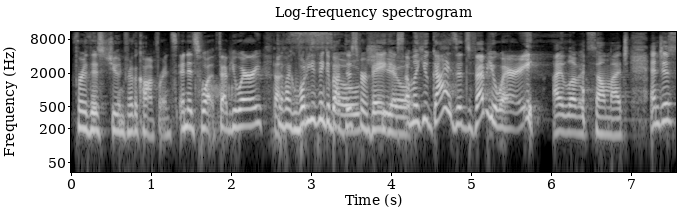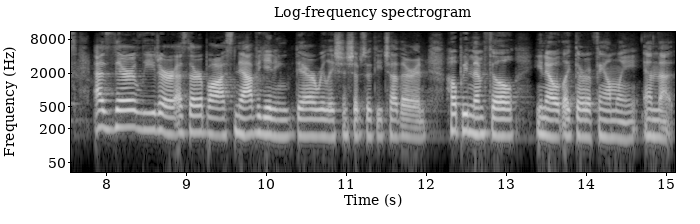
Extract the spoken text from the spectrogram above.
for this June for the conference, and it's what February. They're like, "What do you think so about this for cute. Vegas?" I'm like, "You guys, it's February." I love it so much, and just as their leader, as their boss, navigating their relationships with each other and helping them feel, you know, like they're a family, and that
